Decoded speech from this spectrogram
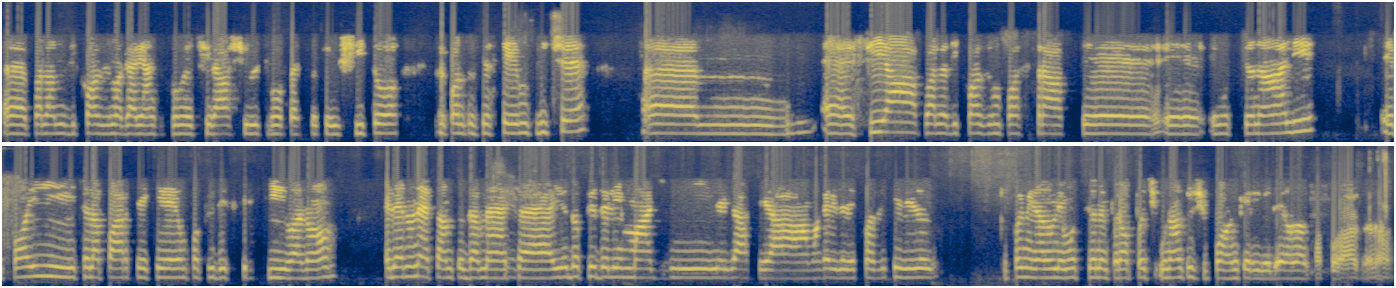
eh, parlando di cose magari anche come Cirashi, l'ultimo pezzo che è uscito, per quanto sia semplice, ehm, eh, sia parla di cose un po' astratte e emozionali e poi c'è la parte che è un po' più descrittiva, no? Ed è, non è tanto da me, sì. cioè io do più delle immagini legate a magari delle cose che vedo che poi mi danno un'emozione, però poi un altro ci può anche rivedere un'altra cosa, no?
